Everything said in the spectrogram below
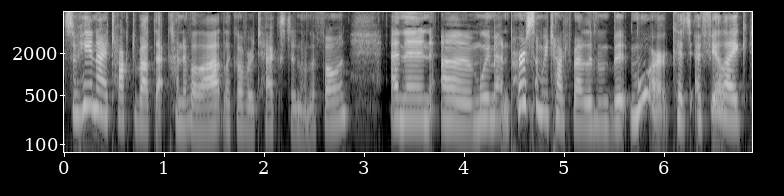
So he and I talked about that kind of a lot, like over text and on the phone, and then um, we met in person. We talked about it a little bit more because I feel like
